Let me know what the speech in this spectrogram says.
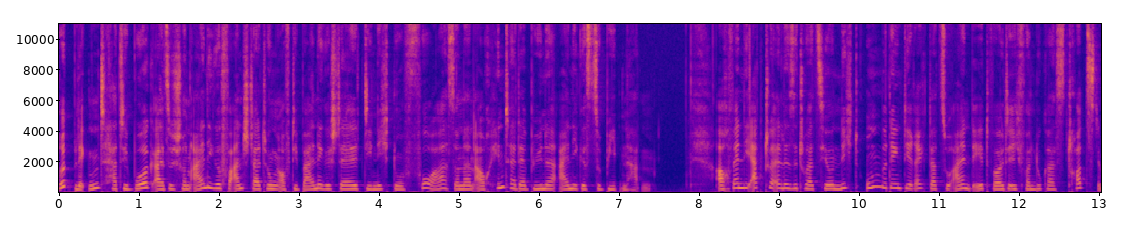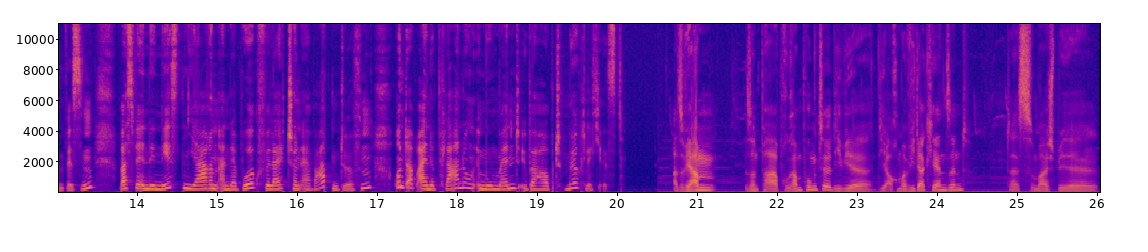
Rückblickend hat die Burg also schon einige Veranstaltungen auf die Beine gestellt, die nicht nur vor, sondern auch hinter der Bühne einiges zu bieten hatten. Auch wenn die aktuelle Situation nicht unbedingt direkt dazu einlädt, wollte ich von Lukas trotzdem wissen, was wir in den nächsten Jahren an der Burg vielleicht schon erwarten dürfen und ob eine Planung im Moment überhaupt möglich ist. Also wir haben so ein paar Programmpunkte, die wir, die auch immer wiederkehrend sind. Da ist zum Beispiel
